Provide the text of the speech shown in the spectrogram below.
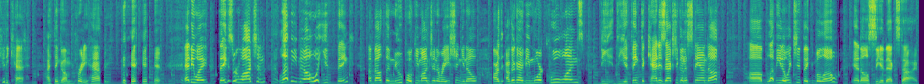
kitty cat, I think I'm pretty happy. anyway, thanks for watching. Let me know what you think about the new Pokemon generation. You know, are, th are there going to be more cool ones? Do you, do you think the cat is actually going to stand up? Uh, let me know what you think below, and I'll see you next time.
